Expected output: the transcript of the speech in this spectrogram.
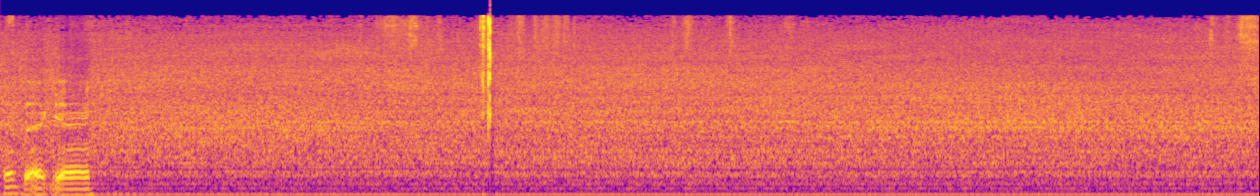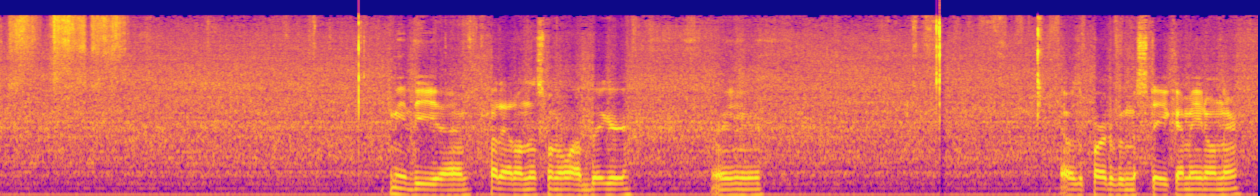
Get that guy. Made the uh, cutout on this one a lot bigger right here. That was a part of a mistake I made on there.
